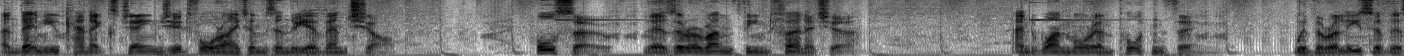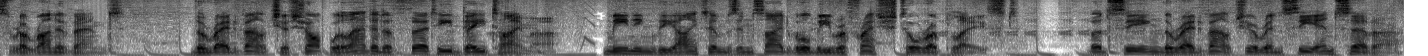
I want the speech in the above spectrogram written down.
and then you can exchange it for items in the event shop. Also, there's a run themed furniture, and one more important thing. With the release of this rerun event, the red voucher shop will add a 30 day timer, meaning the items inside will be refreshed or replaced. But seeing the red voucher in CN server,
